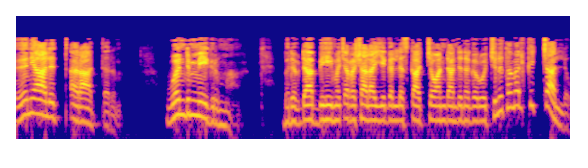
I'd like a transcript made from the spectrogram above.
እኔ አልጠራጠርም። ወንድሜ ግርማ በደብዳቤ መጨረሻ ላይ የገለጽካቸው አንዳንድ ነገሮችን ተመልክቻለሁ።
